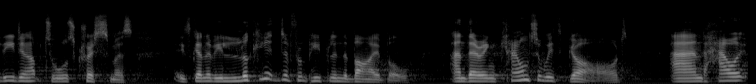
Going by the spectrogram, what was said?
leading up towards Christmas is going to be looking at different people in the Bible and their encounter with God and how it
